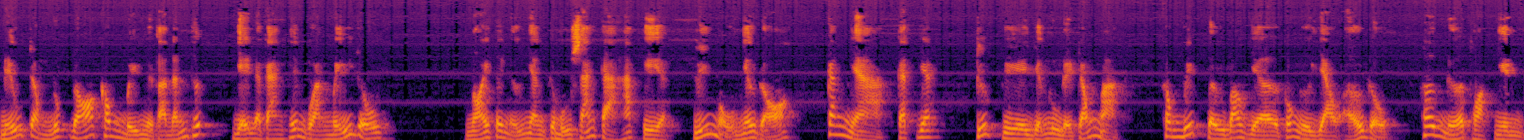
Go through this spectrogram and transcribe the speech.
Nếu trong lúc đó không bị người ta đánh thức, vậy là càng thêm hoàn mỹ rồi. Nói tới nữ nhân cái buổi sáng ca hát kia, Lý Mộ nhớ rõ, căn nhà cách vách trước kia vẫn luôn để trống mà. Không biết từ bao giờ có người giàu ở rồi, hơn nữa thoạt nhìn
